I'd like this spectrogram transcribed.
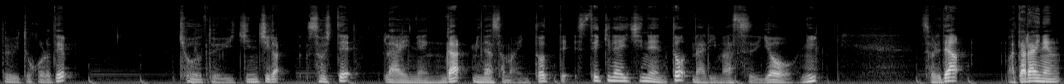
というところで今日という一日がそして来年が皆様にとって素敵な一年となりますように。それではまた来年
